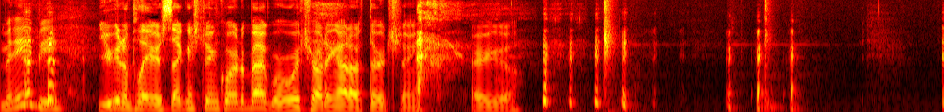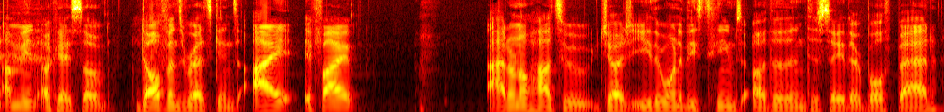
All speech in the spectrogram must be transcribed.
Maybe. You're gonna play your second string quarterback, where we're trotting out our third string. There you go. I mean, okay, so Dolphins, Redskins. I if I, I don't know how to judge either one of these teams other than to say they're both bad.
